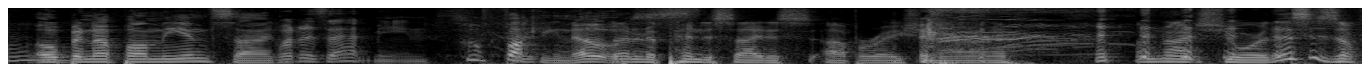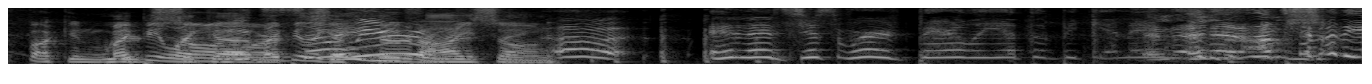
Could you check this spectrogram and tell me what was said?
Oh. open up on the inside. What does that mean? Who fucking knows? Is that an appendicitis operation? I don't know. I'm not sure. This is a fucking weird Might be like song. a- Marc. might be like a me third from eye this thing. song. Oh, and it's just we're barely at the beginning. And- this and is I'm the so- tip of the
